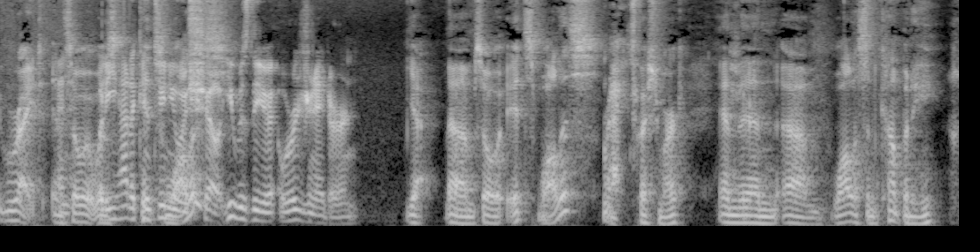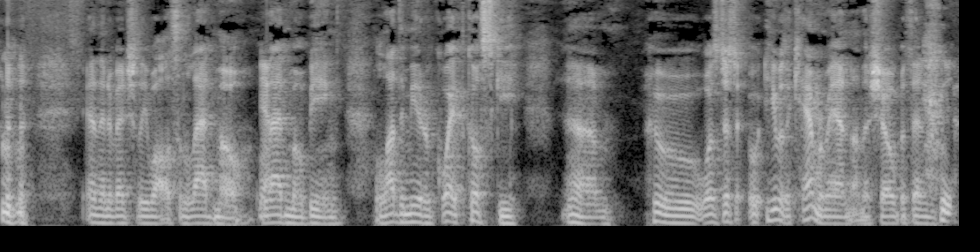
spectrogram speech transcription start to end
Right, and, so it was. but he had a continuous show. He was the originator, and Yeah. Um, so it's Wallace? Right. Question mark. And then um, Wallace and Company. and then eventually Wallace and Ladmo. Yeah. Ladmo being Vladimir Kwiatkowski, um, who was just he was a cameraman on the show, but then Yeah.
